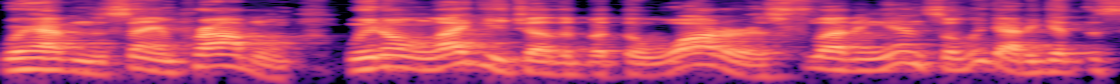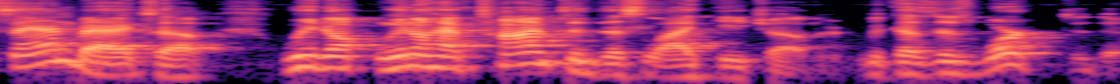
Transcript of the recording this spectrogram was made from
we're having the same problem. We don't like each other, but the water is flooding in, so we got to get the sandbags up. We don't we don't have time to dislike each other because there's work to do.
